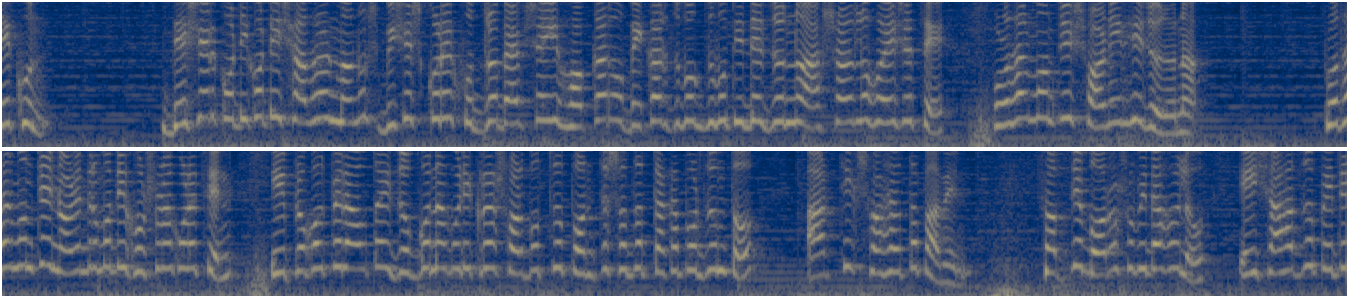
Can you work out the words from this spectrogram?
দেখুন, দেশের কোটি কোটি সাধারণ মানুষ, বিশেষ করে ক্ষুদ্র ব্যবসায়ী, হকার ও বেকার যুবক যুবতীদের জন্য আশার হয়ে এসেছে প্রধানমন্ত্রী স্বনিধি যোজনা। প্রধানমন্ত্রী নরেন্দ্র মোদী ঘোষণা করেছেন, এই প্রকল্পের আওতায় যোগ্য নাগরিকরা সর্বোচ্চ পঞ্চাশ হাজার টাকা পর্যন্ত আর্থিক সহায়তা পাবেন। সবচেয়ে বড় সুবিধা হলো এই সাহায্য পেতে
